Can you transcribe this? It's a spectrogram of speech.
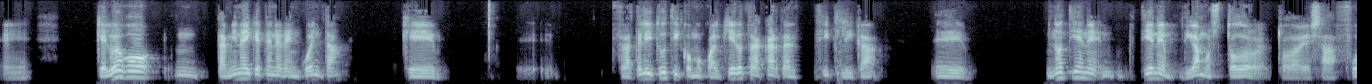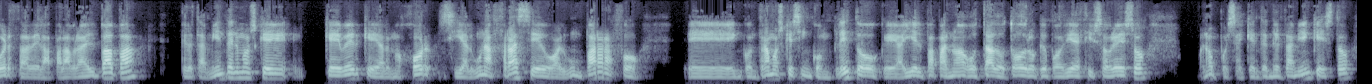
Eh, que luego mm, también hay que tener en cuenta que eh, Fratelli Tutti, como cualquier otra carta encíclica, eh, no tiene, tiene digamos, toda esa fuerza de la palabra del Papa, pero también tenemos que, que ver que a lo mejor si alguna frase o algún párrafo eh, encontramos que es incompleto o que ahí el Papa no ha agotado todo lo que podría decir sobre eso, bueno, pues hay que entender también que esto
